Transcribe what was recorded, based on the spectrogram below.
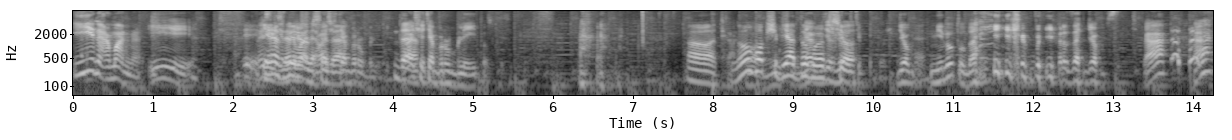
И нормально, и... И разберемся, хотя бы рублей. Да. Хотя бы рублей тут. Вот. Так, Ну, в общем, я думаю, все. ждем, типа, Ждем минуту, да, и как бы и разойдемся. А? А?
